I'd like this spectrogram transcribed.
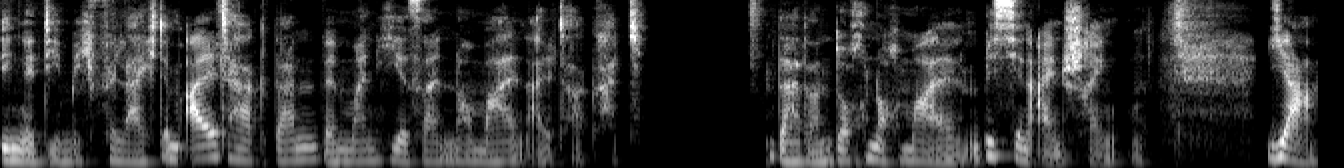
Dinge, die mich vielleicht im Alltag dann, wenn man hier seinen normalen Alltag hat, da dann doch noch mal ein bisschen einschränken. Ja,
